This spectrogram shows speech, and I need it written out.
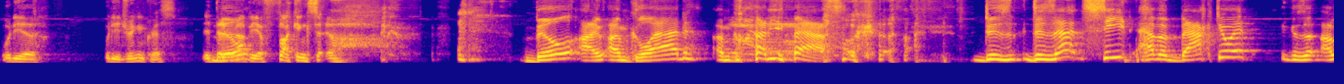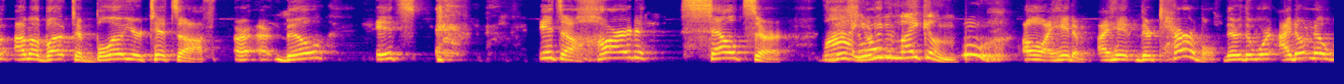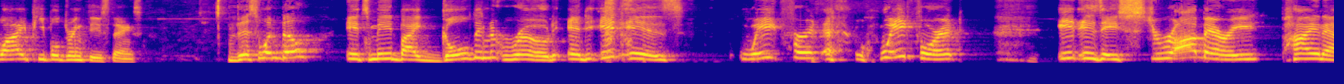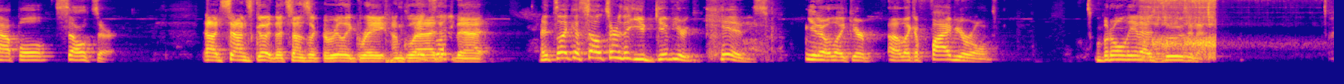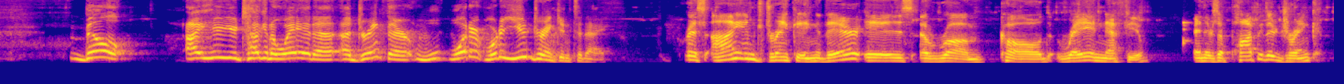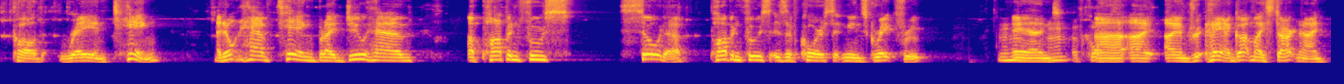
What are you What are you drinking, Chris? It better Bill? not be a fucking. se-. Bill, I, I'm glad. I'm oh, glad you asked. Oh. Does Does that seat have a back to it? Because I'm, I'm about to blow your tits off, Or- or- Bill. It's it's a hard seltzer. Why? This You don't even like them. Oh, I hate them. I hate. They're terrible. They're the worst. I don't know why people drink these things. This one, Bill, it's made by Golden Road, and it is. Wait for it. Wait for it. It is a strawberry pineapple seltzer. No, it sounds good. That sounds like a really great. I'm glad It's like- that. It's like a seltzer that you'd give your kids. You know, like your uh, like a five year old, but only it has booze in it. Bill, I hear you tugging away at a, a drink there. What are what are you drinking today? Chris, I am drinking. There is a rum called Wray and Nephew, and there's a popular drink called Wray and Ting. I don't have Ting, but I do have a Poppin' Foos soda. Poppin' Foos is, of course, it means grapefruit. and mhm, of course. uh, I, I am. Hey, I got my start nine.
